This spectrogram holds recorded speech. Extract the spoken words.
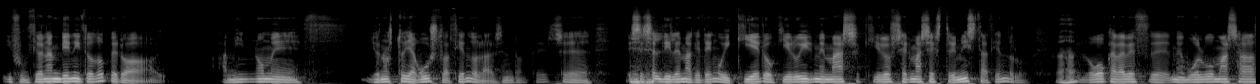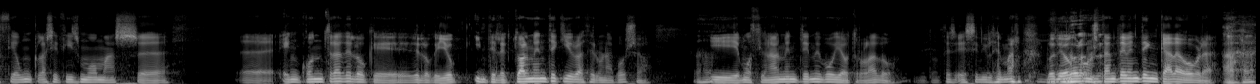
y funcionan bien y todo, pero a, a, mí no me... Yo no estoy a gusto haciéndolas, entonces eh, ese es el dilema que tengo y quiero, quiero irme más, quiero ser más extremista haciéndolo. Y luego cada vez eh, me vuelvo más hacia un clasicismo más en contra de lo, que, de lo que yo intelectualmente quiero hacer una cosa y emocionalmente me voy a otro lado. Entonces ese dilema lo tengo constantemente en cada obra. Ajá.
